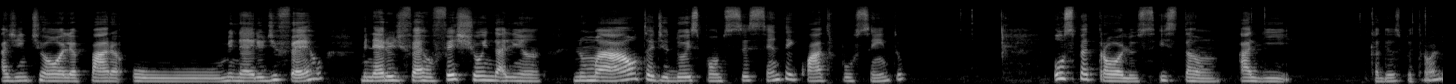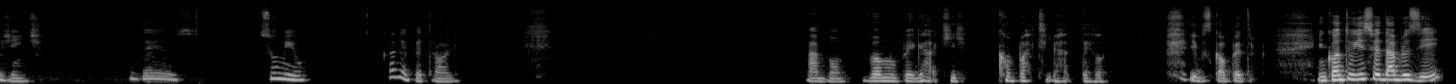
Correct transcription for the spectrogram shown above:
a gente olha para o minério de ferro, minério de ferro fechou em Dalian numa alta de 2,64%. Os petróleos estão ali cadê os petróleos gente? Meu Deus, sumiu. Cadê petróleo? Tá bom, vamos pegar aqui, compartilhar a tela e buscar o petróleo. Enquanto isso, EWZ,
